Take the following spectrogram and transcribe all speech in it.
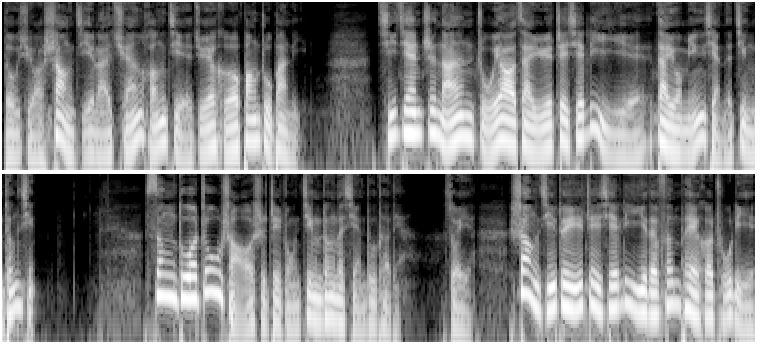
都需要上级来权衡解决和帮助办理。其间之难，主要在于这些利益带有明显的竞争性，僧多粥少是这种竞争的显著特点。所以，上级对于这些利益的分配和处理，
